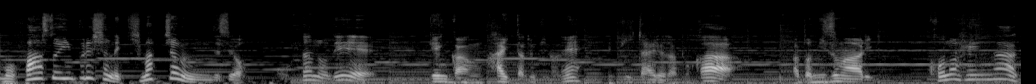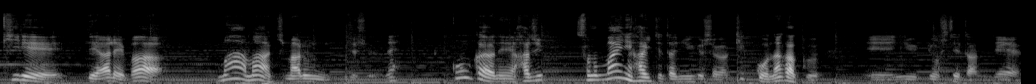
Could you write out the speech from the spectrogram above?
もうファーストインプレッションで決まっちゃうんですよ。なので、玄関入った時のね、P タイルだとか、あと水回り。この辺が綺麗であれば、まあまあ決まるんですよね。今回はね、はじ、その前に入ってた入居者が結構長く、えー、入居してたんで、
